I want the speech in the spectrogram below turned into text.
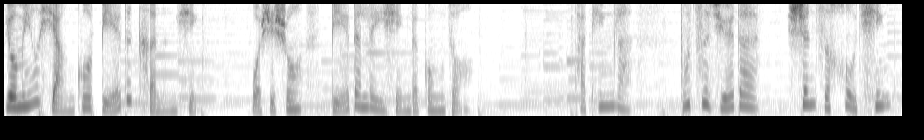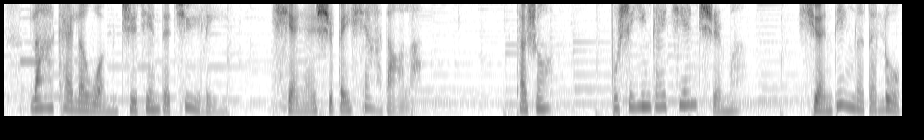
有没有想过别的可能性？我是说别的类型的工作。他听了，不自觉地。身子后倾，拉开了我们之间的距离，显然是被吓到了。他说：“不是应该坚持吗？选定了的路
